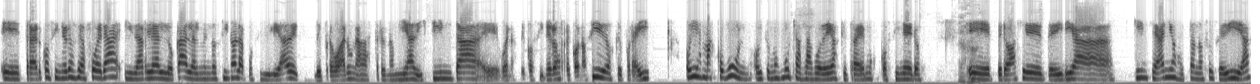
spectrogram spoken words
eh, traer cocineros de afuera y darle al local, al mendocino, la posibilidad de, de probar una gastronomía distinta, eh, bueno, de cocineros reconocidos, que por ahí hoy es más común, hoy somos muchas las bodegas que traemos cocineros, eh, pero hace, te diría, 15 años esto no sucedía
